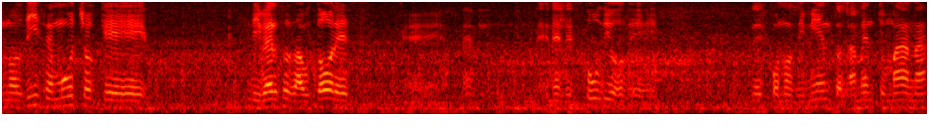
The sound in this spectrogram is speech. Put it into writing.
nos dice mucho que diversos autores eh, en, el estudio de, del conocimiento, la mente humana,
